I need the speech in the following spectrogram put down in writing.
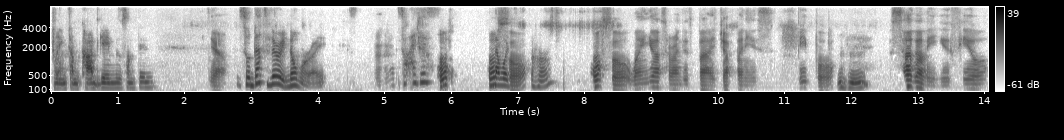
playing some card games or something. Yeah. So that's very normal, right? Mhm. So I guess Al- that was. Also, Uh-huh. also, when you are surrounded by Japanese people, hmm suddenly you feel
